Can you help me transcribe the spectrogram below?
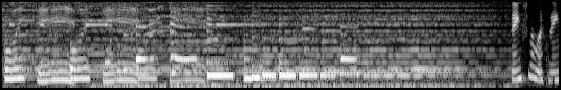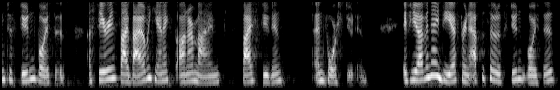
voices. Voices. Voices. Thanks for listening to Student Voices, a series by Biomechanics on Our Minds by students and for students. If you have an idea for an episode of Student Voices,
